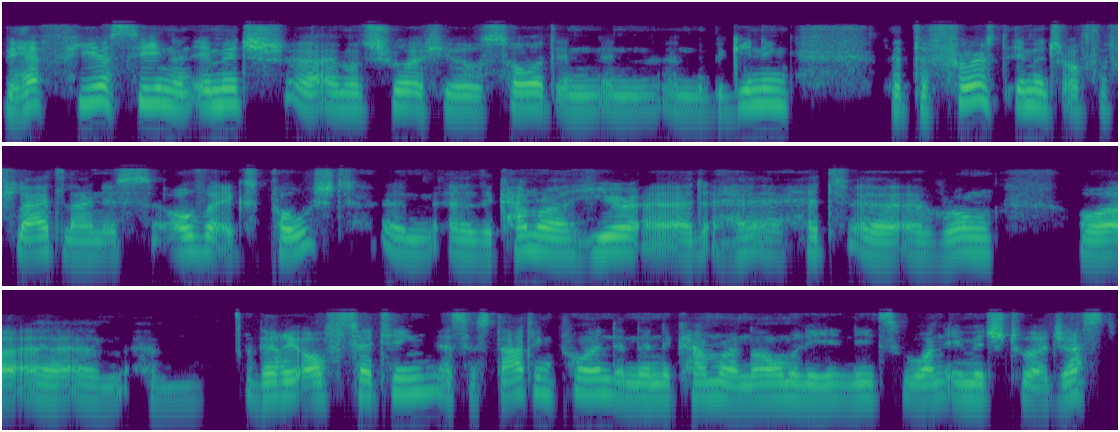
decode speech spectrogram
We have here seen an image, uh, I'm not sure if you saw it in, in, in, the beginning, that the first image of the flight line is overexposed. Um, uh, the camera here had a wrong or um, um, very offsetting as a starting point, and then the camera normally needs one image to adjust.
